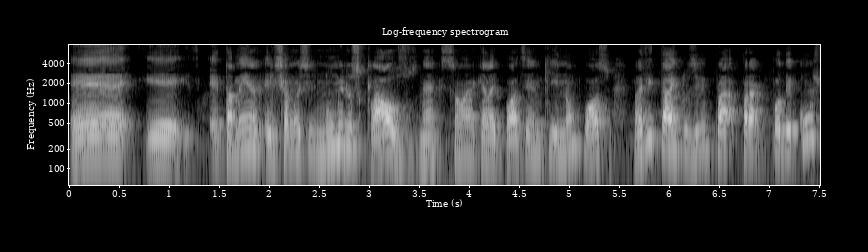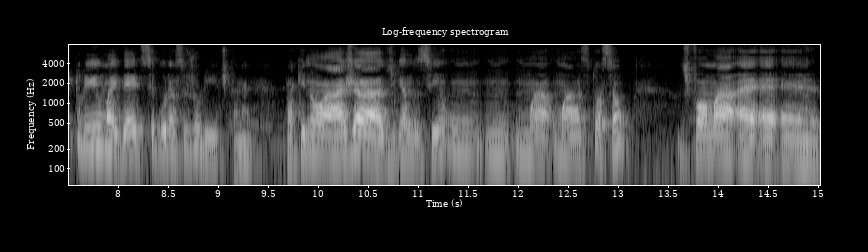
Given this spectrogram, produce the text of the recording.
É, é, é, também eles chamam isso de números clausos, né, que são aquela hipótese em que não posso, para evitar, inclusive, para poder construir uma ideia de segurança jurídica, né, para que não haja, digamos assim, um, um, uma, uma situação de forma, é,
